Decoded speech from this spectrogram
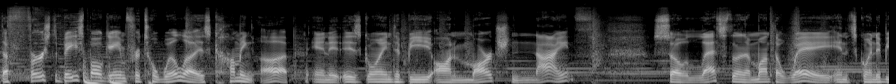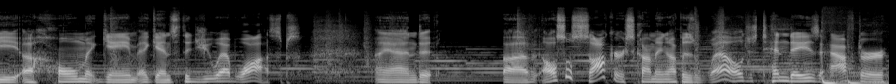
The first baseball game for Tooele is coming up, and it is going to be on March 9th. So, less than a month away, and it's going to be a home game against the Juab Wasps. And uh, also, soccer's coming up as well, just 10 days after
